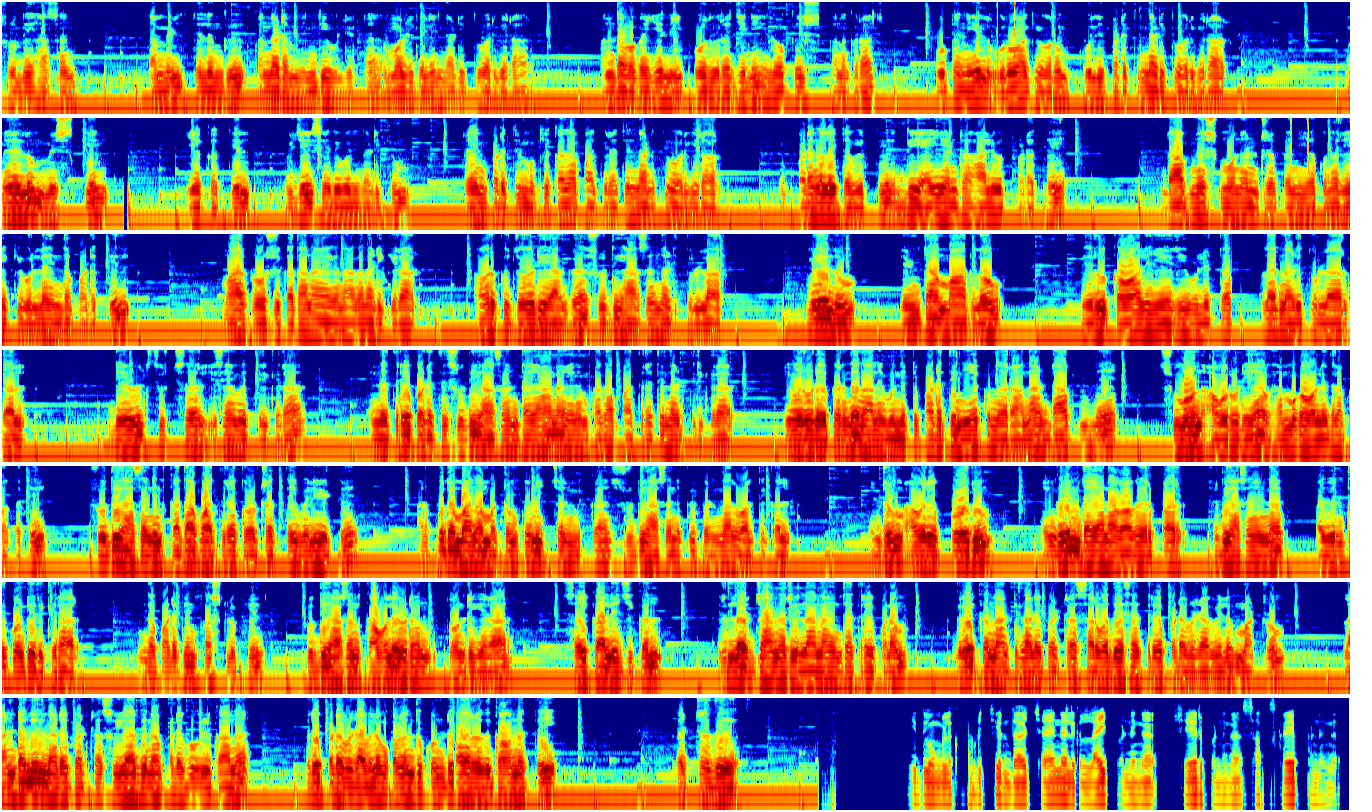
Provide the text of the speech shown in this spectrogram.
ஸ்ருதி ஹாசன் தமிழ் தெலுங்கு கன்னடம் ஹிந்தி உள்ளிட்ட மொழிகளில் நடித்து வருகிறார். அந்த வகையில் இப்போது ரஜினி லோகேஷ் கனகராஜ் கூட்டணியில் உருவாகி வரும் கூலி படத்தில் நடித்து வருகிறார். மேலும் மிஷ்கின் இயக்கத்தில் விஜய் சேதுபதி நடிக்கும் ட்ரெயின் படத்தில் முக்கிய கதாபாத்திரத்தில் நடித்து வருகிறார். இப்படங்களை தவிர்த்து தி ஐ என்ற ஹாலிவுட் படத்தை டாப்னேஷ் மோன் என்ற பெண் இயக்குனர் இயக்கியுள்ள இந்த படத்தில் மார்க் ரோஷி கதாநாயகனாக நடிக்கிறார். அவருக்கு ஜோடியாக ஸ்ருதி ஹாசன் நடித்துள்ளார். மேலும் லிண்டா மார்லோவ் பெரு கவாலியேரி உள்ளிட்ட பலர் நடித்துள்ளார்கள். டேவிட் சுட்சர் இசையமைத்திருக்கிறார். இந்த திரைப்படத்தில் ஸ்ருதி ஹாசன் டயானா எனும் கதாபாத்திரத்தில் நடித்திருக்கிறார். இவருடைய பிறந்த நாளை முன்னிட்டு படத்தின் இயக்குனரான டாப்னே ஷ்மோன் அவருடைய சமூக வலைதள பக்கத்தில் ஸ்ருதி ஹாசனின் கதாபாத்திர தோற்றத்தை வெளியிட்டு அற்புதமான மற்றும் துணிச்சல் மிக்க ஸ்ருதி ஹாசனுக்கு பிறந்தநாள் வாழ்த்துக்கள். என்றும் அவர் எப்போதும் எங்களின் தயானாவாக இருப்பார். ஸ்ருதி ஹாசன் என பகிர்ந்து கொண்டிருக்கிறார். இந்த படத்தின் ஃபர்ஸ்ட் லுக்கில் ஸ்ருதி ஹாசன் கவலையுடன் தோன்றுகிறார். சைக்காலஜிக்கல் த்ரில்லர் ஜானரிலான இந்த திரைப்படம் கிரேக்க நாட்டில் நடைபெற்ற சர்வதேச திரைப்பட விழாவிலும் மற்றும் லண்டனில் நடைபெற்ற சுயாதீன படைப்புகளுக்கான திரைப்பட விழாவிலும் கலந்து கொண்டு அவரது கவனத்தை பெற்றது. இது உங்களுக்கு பிடிச்சிருந்தா சேனலுக்கு லைக் பண்ணுங்கள் ஷேர் பண்ணுங்கள் சப்ஸ்கிரைப் பண்ணுங்கள்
